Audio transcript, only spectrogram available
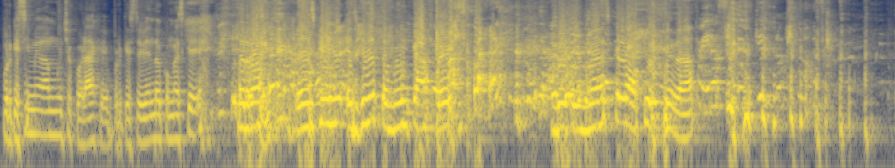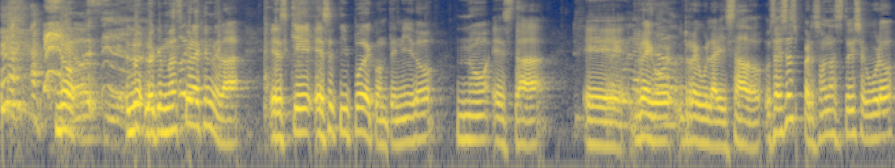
porque sí me da mucho coraje, porque estoy viendo cómo es que, perdón, es que me, es que me tomé un café. Lo que más coraje me da Pero sí es que es lo que más. no, mío. lo, lo que más coraje me da es que ese tipo de contenido no está eh, Regularizado. regu- regularizado. O sea, esas personas, estoy seguro,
